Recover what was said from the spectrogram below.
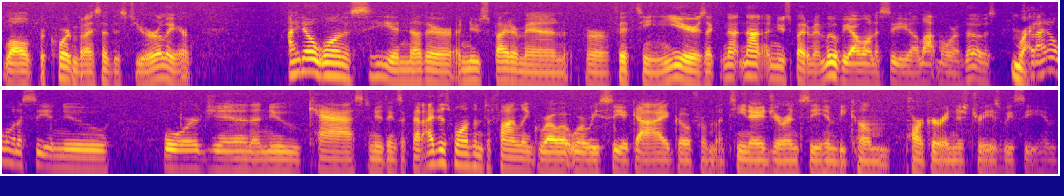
while recording, but I said this to you earlier. I don't want to see another a new Spider-Man for 15 years. Like not not a new Spider-Man movie. I want to see a lot more of those. Right. But I don't want to see a new origin, a new cast, new things like that. I just want them to finally grow it where we see a guy go from a teenager and see him become Parker Industries. We see him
